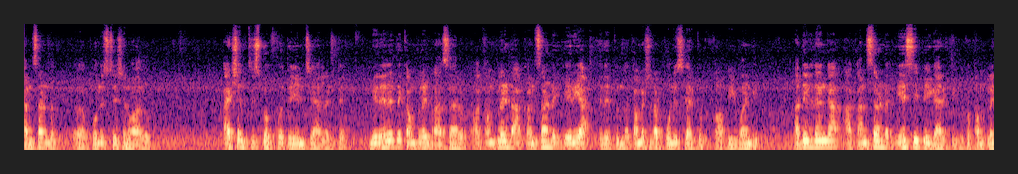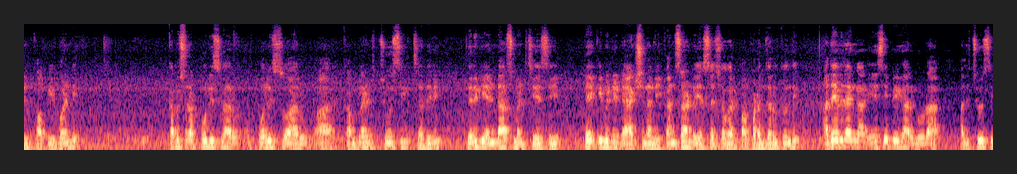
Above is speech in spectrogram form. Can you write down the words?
కన్సర్న్ uh, పోలీస్ స్టేషన్ వారు యాక్షన్ తీసుకోకపోతే ఏం చేయాలంటే మీరు ఏదైతే కంప్లైంట్ రాశారో ఆ కంప్లైంట్ ఆ కన్సర్న్ ఏరియా ఏదైతే ఉందో కమిషనర్ ఆఫ్ పోలీస్ గారికి ఒక కాపీ ఇవ్వండి. అదేవిధంగా ఆ కన్సర్న్ ఏసీపీ గారికి ఒక కంప్లైంట్ కాపీ ఇవ్వండి. కమిషనర్ ఆఫ్ పోలీస్ గారు పోలీస్ వారు ఆ కంప్లైంట్ చూసి చదివి తిరిగి ఎండార్స్మెంట్ చేసి టేక్ ఇమీడియట్ యాక్షన్ అని కన్సర్న్డ్ ఎస్ఎస్ఓ గారికి పంపడం జరుగుతుంది. అదేవిధంగా ఏసీపీ గారు కూడా అది చూసి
